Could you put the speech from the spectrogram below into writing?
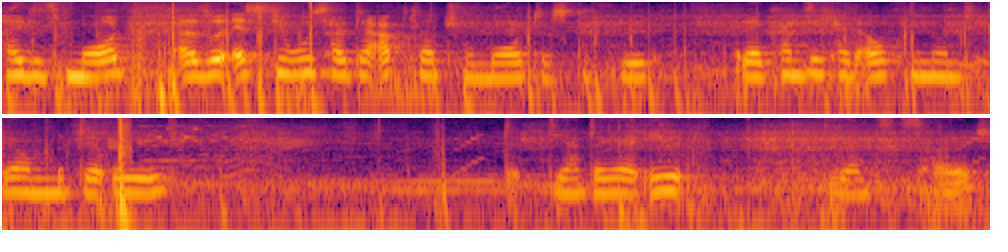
Halt das Mord, also STU ist halt der Abklatsch von Mortis gefühlt. Der kann sich halt auch hin und her mit der Ult. Die hat er ja eh die ganze Zeit.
